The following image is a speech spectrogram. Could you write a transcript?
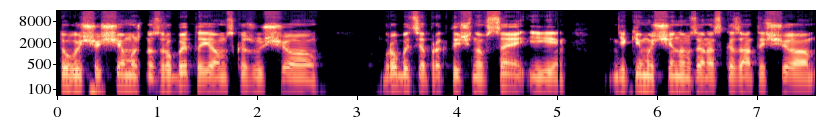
того, що ще можна зробити, я вам скажу, що робиться практично все, і якимось чином зараз сказати, що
